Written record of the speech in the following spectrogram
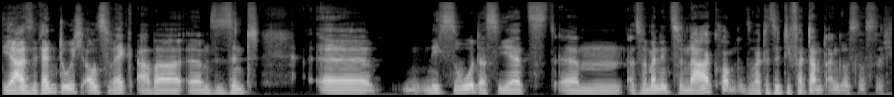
Ja, sie rennen durchaus weg, aber ähm, sie sind äh, nicht so, dass sie jetzt, ähm, also wenn man ihnen zu nahe kommt und so weiter, sind die verdammt angriffslustig.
